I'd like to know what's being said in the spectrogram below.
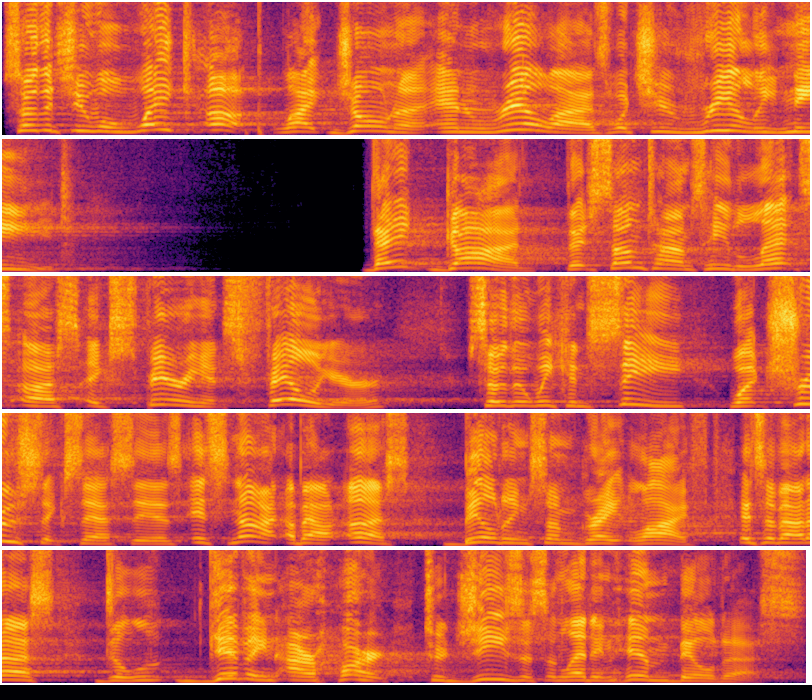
so that you will wake up like Jonah and realize what you really need. Thank God that sometimes He lets us experience failure so that we can see what true success is. It's not about us building some great life, it's about us giving our heart to Jesus and letting Him build us.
